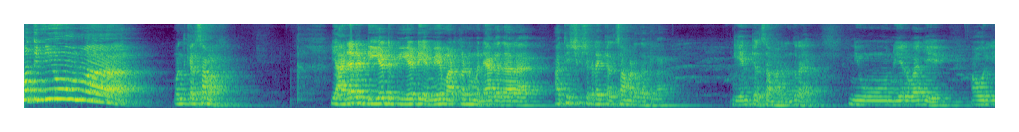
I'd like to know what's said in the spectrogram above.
ಮತ್ತು ನೀವು ಒಂದು ಕೆಲಸ ಮಾಡಿ. ಯಾರ್ಯಾರು D Ed B Ed M A ಮಾಡ್ಕೊಂಡು ಮನ್ಯಾಗ ಅದಾರ, ಅತಿ ಶಿಕ್ಷಕರ ಕೆಲಸ ಮಾಡೋದಾರಲ್ಲ, ಏನು ಕೆಲಸ ಮಾಡಿದ್ರೆ ನೀವು ನೇರವಾಗಿ ಅವರಿಗೆ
